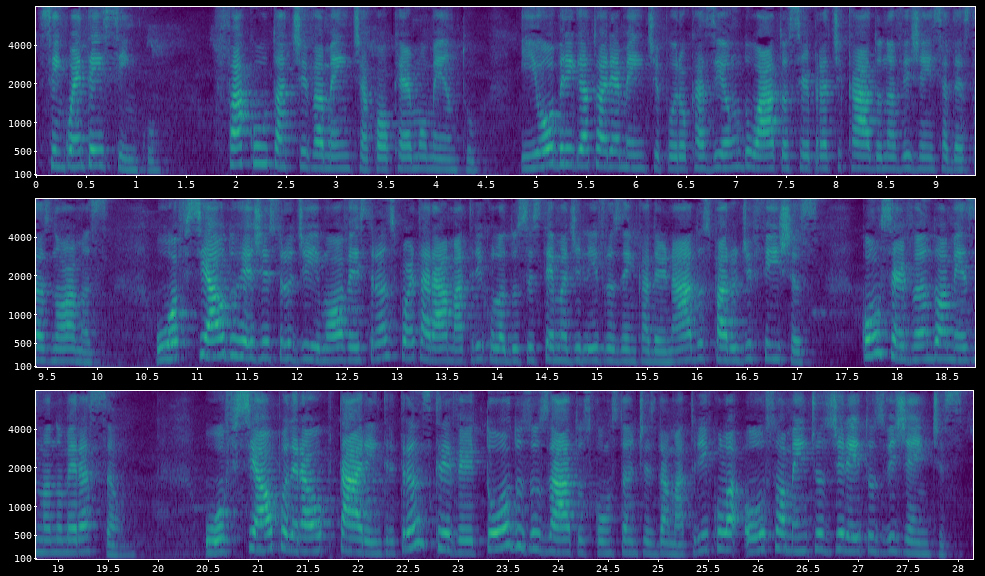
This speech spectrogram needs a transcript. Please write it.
55. Facultativamente a qualquer momento e obrigatoriamente por ocasião do ato a ser praticado na vigência destas normas, o oficial do registro de imóveis transportará a matrícula do sistema de livros encadernados para o de fichas, conservando a mesma numeração. O oficial poderá optar entre transcrever todos os atos constantes da matrícula ou somente os direitos vigentes.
